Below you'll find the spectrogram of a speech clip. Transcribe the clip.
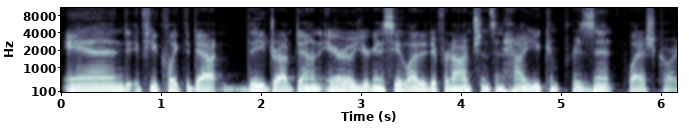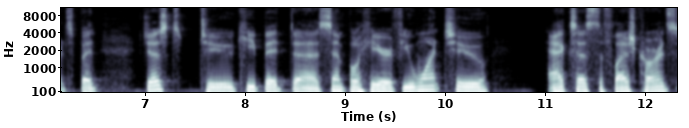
and if you click the, the drop down arrow, you're going to see a lot of different options and how you can present flashcards. But just to keep it uh, simple here, if you want to access the flashcards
